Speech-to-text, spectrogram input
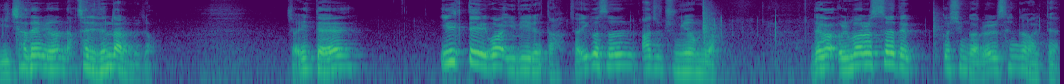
2차 되면 낙찰이 된다는 거죠. 자, 이때 1대1과 2대1이었다. 자, 이것은 아주 중요합니다. 내가 얼마를 써야 될 것인가를 생각할 때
